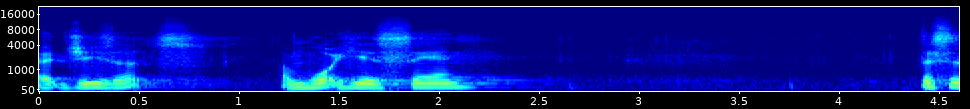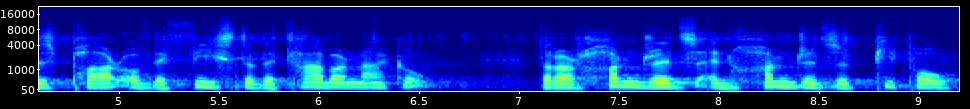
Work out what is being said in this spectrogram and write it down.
at Jesus and what he is saying. This is part of the Feast of the Tabernacle. There are hundreds and hundreds of people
